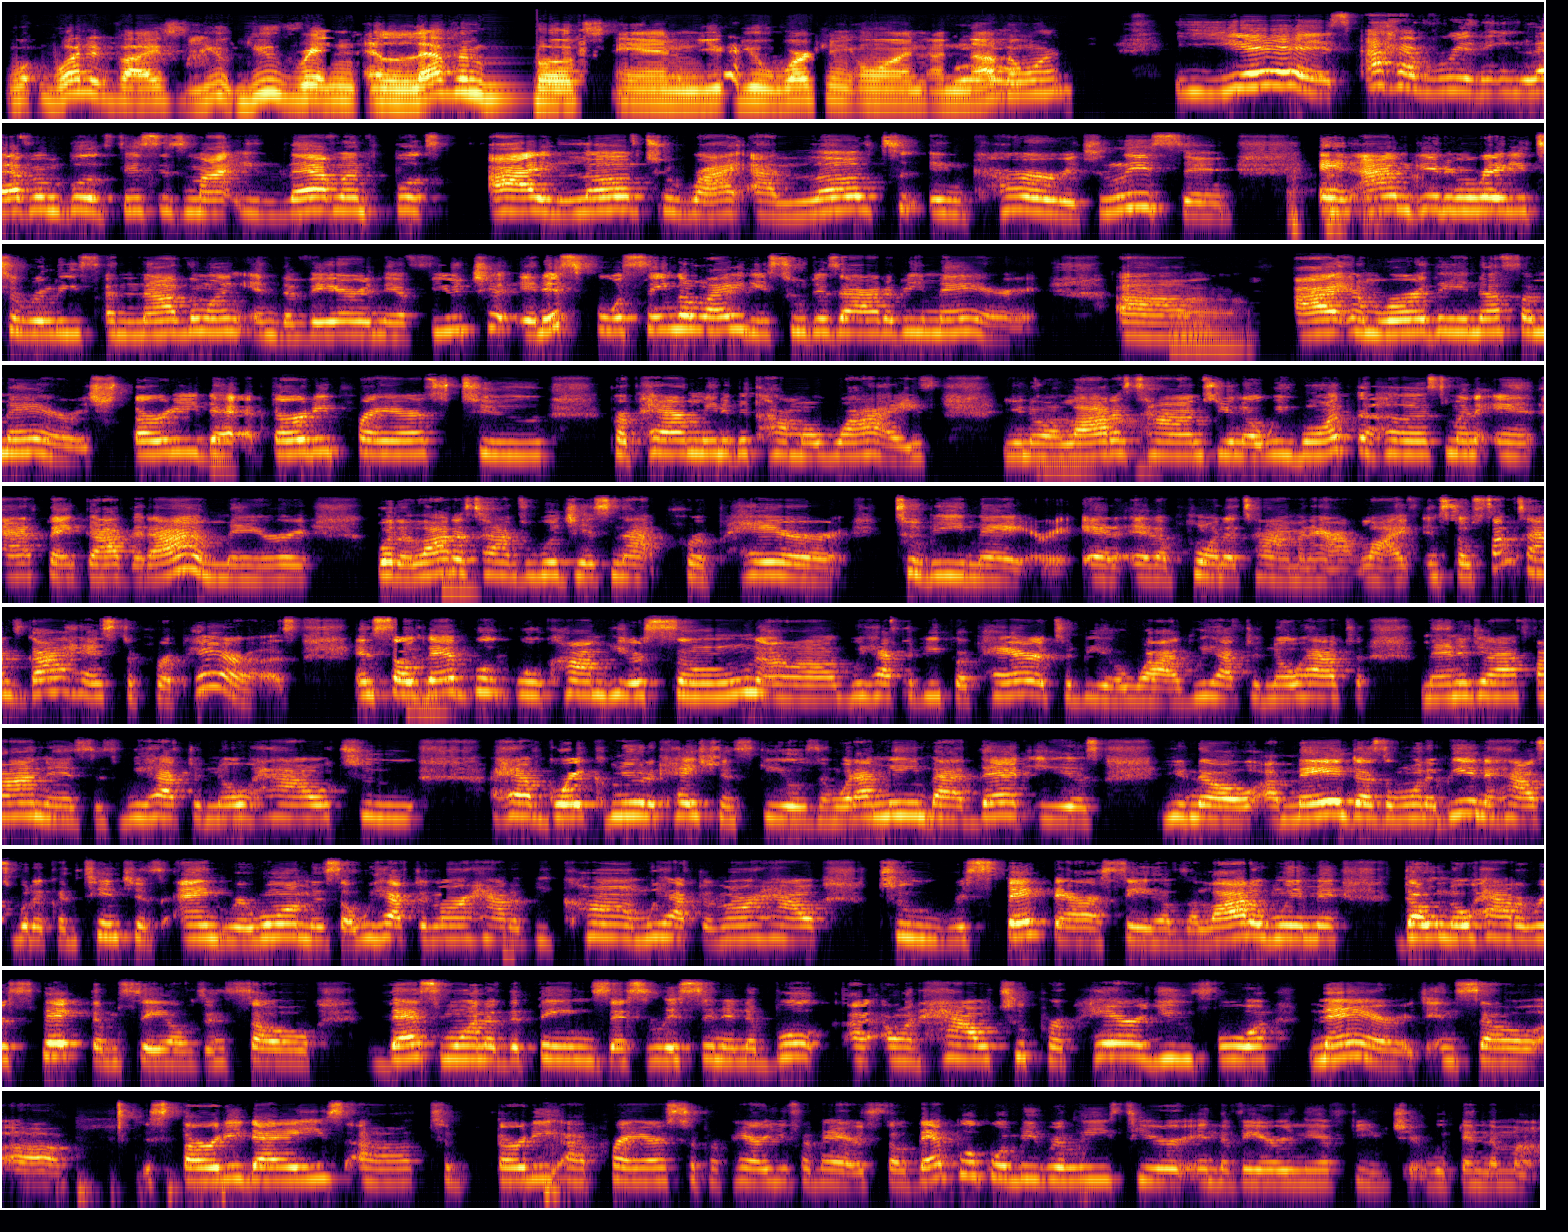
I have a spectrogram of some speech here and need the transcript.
what advice you you've written 11 books and you, you're working on another one yes i have written 11 books this is my 11th book I love to write. I love to encourage. Listen, and I'm getting ready to release another one in the very near future, and it's for single ladies who desire to be married. Um, wow. I am worthy enough for marriage. 30, 30 prayers to prepare me to become a wife. You know, a lot of times, you know, we want the husband, and I thank God that I am married, but a lot of times we're just not prepared to be married at, at a point of time in our life. And so sometimes God has to prepare us. And so that book will come here soon. Uh, we have to be prepared to be a wife. We have to know how to manage our finances. We have to know how to have great communication skills. And what I mean by that is you know, a man doesn't want to be in the house with a contentious, angry woman. So we have to learn how to be calm. We have to learn how to respect ourselves. A lot of women don't know how to respect themselves. And so that's one of the things that's listed in the book uh, on how to prepare you for marriage. And so uh, it's 30 days uh, to 30 uh, prayers to prepare you for marriage. So that book will be released here in the very near future within the month.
